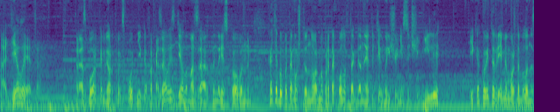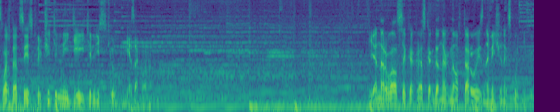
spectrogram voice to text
А дело это, разборка мертвых спутников, оказалась делом азартным и рискованным, хотя бы потому, что нормы протоколов тогда на эту тему еще не сочинили, и какое-то время можно было наслаждаться исключительной деятельностью вне закона. Я нарвался как раз, когда нагнал второй из намеченных спутников.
